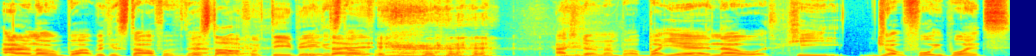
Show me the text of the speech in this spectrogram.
I don't know, but we can start off with that. We'll start yeah. off with DB. We can start off with that. I actually don't remember, but yeah, no, he dropped forty points,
